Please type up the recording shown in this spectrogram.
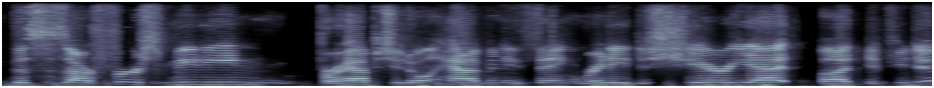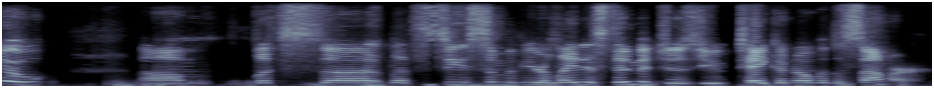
this is our first meeting. Perhaps you don't have anything ready to share yet, but if you do, um, let's uh, let's see some of your latest images you've taken over the summer.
